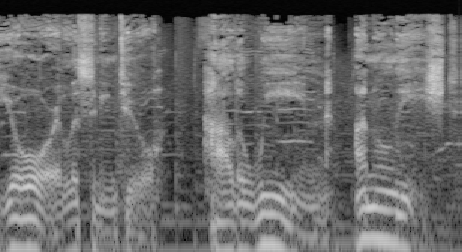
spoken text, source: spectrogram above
You're listening to Halloween Unleashed.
